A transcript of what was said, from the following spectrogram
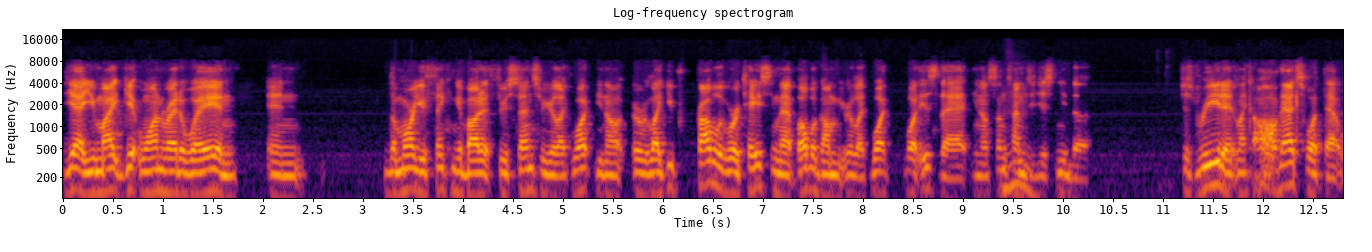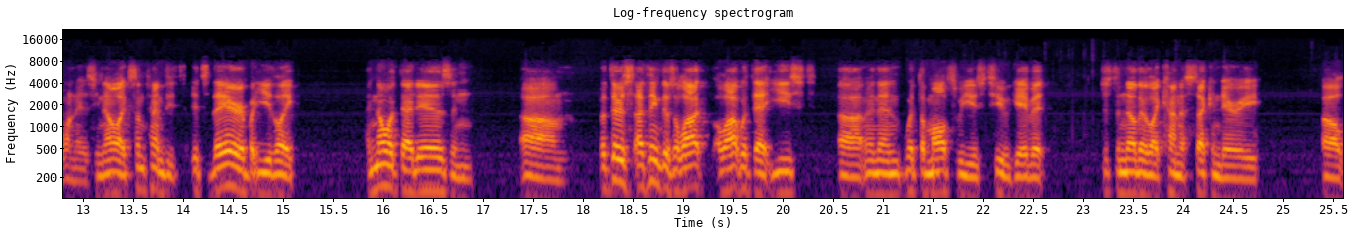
yeah you might get one right away and and the more you're thinking about it through sensory you're like what you know or like you probably were tasting that bubble gum you're like what what is that you know sometimes Mhm. you just need to just read it like oh that's what that one is you know like sometimes it's, it's there but you like I know what that is and um but there's I think there's a lot a lot with that yeast uh, and then with the malts we used too gave it just another like kind of secondary uh,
